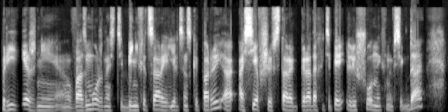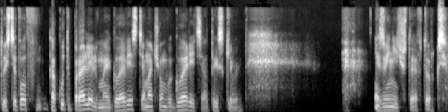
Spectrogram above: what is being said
прежние возможности бенефициары ельцинской поры, а, осевшие в старых городах и теперь лишенные их навсегда. То есть это вот какую-то параллель в моей голове с тем, о чем вы говорите, отыскивает. Извините, что я вторгся.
